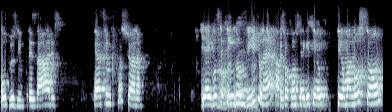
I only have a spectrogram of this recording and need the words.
outros empresários. É assim que funciona. E aí você tendo um vídeo, né, a pessoa consegue ter, ter uma noção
